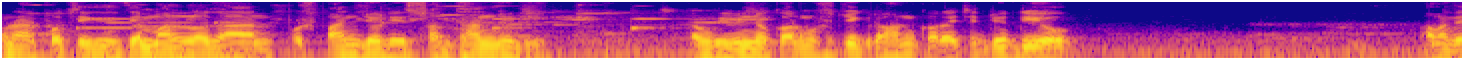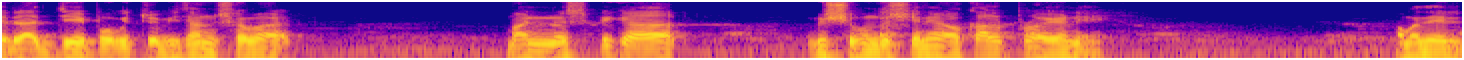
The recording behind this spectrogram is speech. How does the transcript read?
ওনার প্রতিকৃতিতে মাল্যদান, পুষ্পাঞ্জলি, শ্রদ্ধাঞ্জলি এবং বিভিন্ন কর্মসূচি গ্রহণ করা হয়েছে। যদিও আমাদের রাজ্যে পবিত্র বিধানসভার মাননীয় স্পিকার বিশ্ববন্ধু সেনের অকাল প্রয়াণে আমাদের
